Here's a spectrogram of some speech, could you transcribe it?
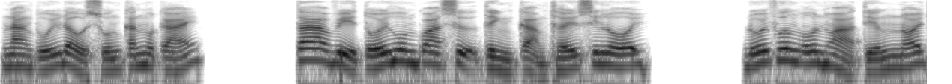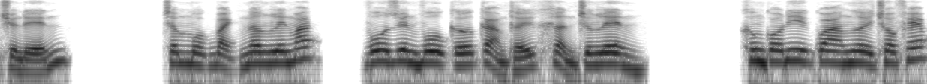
nàng túi đầu xuống cắn một cái. Ta vì tối hôm qua sự tình cảm thấy xin lỗi. Đối phương ôn hòa tiếng nói truyền đến. Trầm Mục Bạch nâng lên mắt, vô duyên vô cớ cảm thấy khẩn trương lên. Không có đi qua ngươi cho phép,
